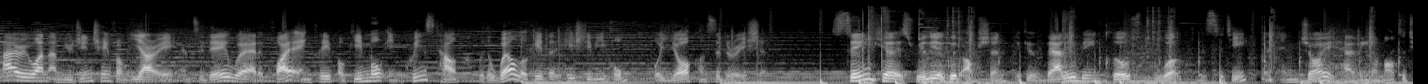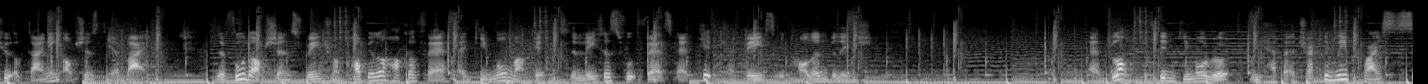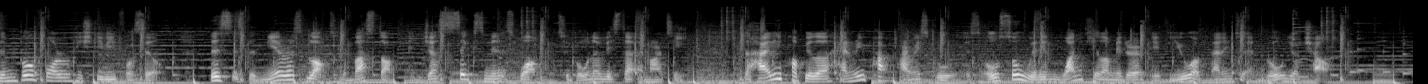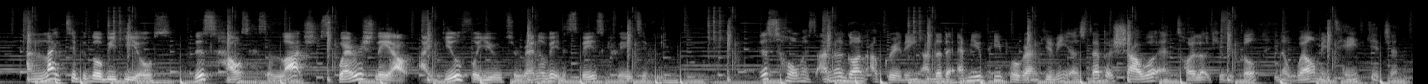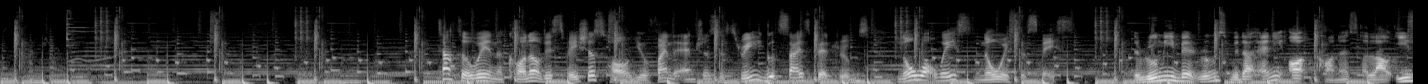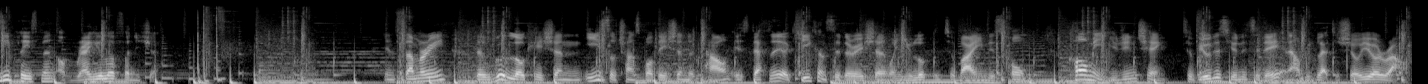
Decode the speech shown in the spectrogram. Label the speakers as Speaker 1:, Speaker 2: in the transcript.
Speaker 1: Hi everyone, I'm Eugene Chieng from ERA and today we're at a quiet enclave of Ghim Moh in Queenstown with a well-located HDB home for your consideration. Staying here is really a good option if you value being close to work in the city and enjoy having a multitude of dining options nearby. The food options range from popular hawker fare at Ghim Moh Market to the latest food fads at hip cafes in Holland Village. At Block 15 Ghim Moh Road, we have an attractively priced simple 4-room HDB for sale. This is the nearest block to the bus stop and just 6 minutes walk to Buona Vista MRT. The highly popular Henry Park Primary School is also within 1 kilometer if you are planning to enroll your child. Unlike typical BTOs, this house has a large, squarish layout ideal for you to renovate the space creatively. This home has undergone upgrading under the MUP program giving a separate shower and toilet cubicle in a well-maintained kitchen. Tucked away in the corner of this spacious hall, you'll find the entrance to three good-sized bedrooms, no walkways, no wasted space. The roomy bedrooms without any odd corners allow easy placement of regular furniture. In summary, the good location and ease of transportation to town is definitely a key consideration when you look into buying this home. Call me, Eugene Chieng, to view this unit today and I'll be glad to show you around.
